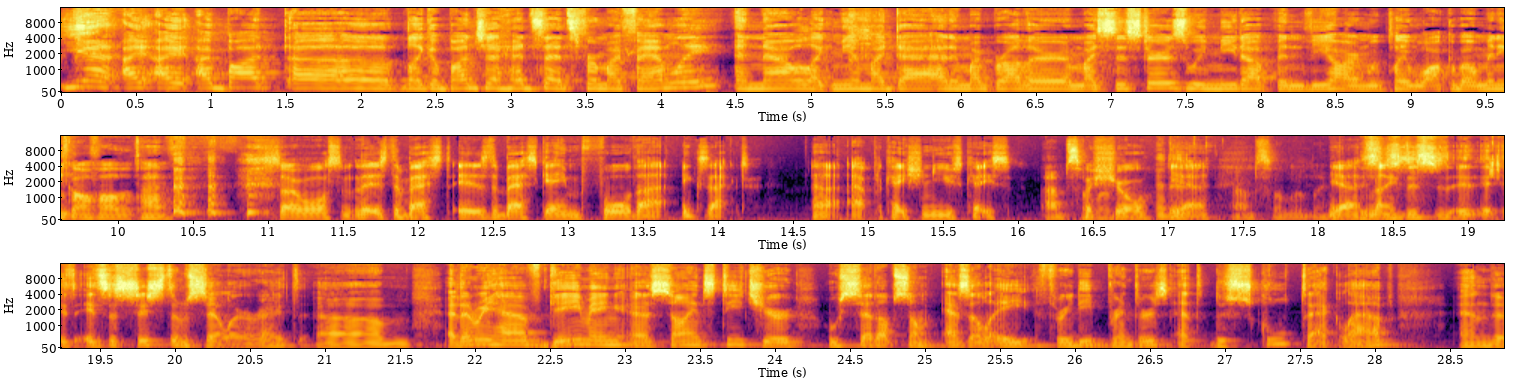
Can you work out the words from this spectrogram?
Yeah, I, I, I bought uh, like a bunch of headsets for my family, and now like me and my dad and my brother and my sisters, we meet up in VR and we play walkabout mini golf all the time. So awesome. It is the best. It is the best game for that exact uh, application use case Absolutely. for sure. is. Yeah. Absolutely. Yeah. This nice. is this is it, it, it's a system seller, right? Um, and then we have gaming uh, science teacher who set up some SLA 3D printers at the School Tech Lab, and uh,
